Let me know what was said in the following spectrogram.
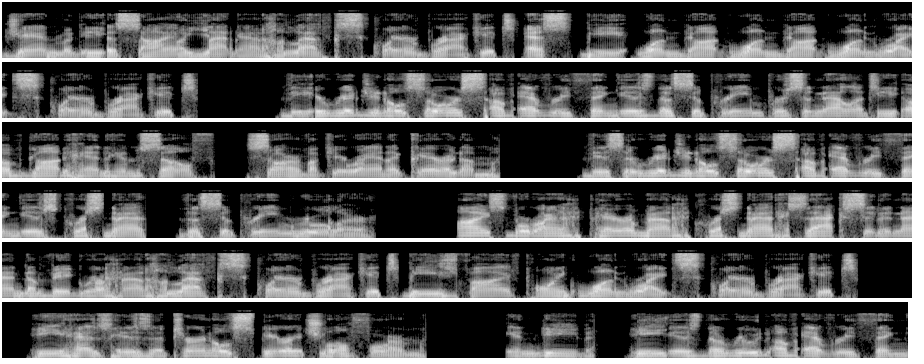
Janmati Asaya Yanaha left square bracket SB 1.1.1 right square bracket. The original source of everything is the Supreme Personality of Godhead Himself, Sarvakirana Karanam. This original source of everything is Krishna, the Supreme Ruler. Isvarah Paramah Krishnah Saksidananda Vigraha left square bracket B's 5.1 right square bracket. He has his eternal spiritual form. Indeed, he is the root of everything.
